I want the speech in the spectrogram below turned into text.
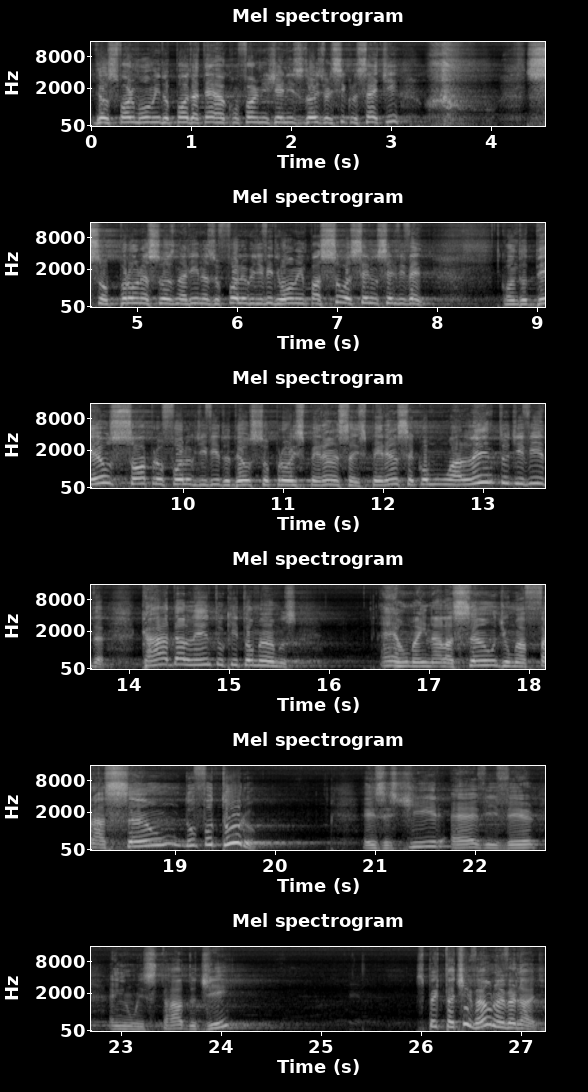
Deus forma o homem do pó da terra, conforme Gênesis 2, versículo 7, e soprou nas suas narinas o fôlego de vida e o homem passou a ser um ser vivente. Quando Deus sopra o fôlego de vida, Deus soprou esperança. A esperança é como um alento de vida. Cada alento que tomamos é uma inalação de uma fração do futuro. Existir é viver em um estado de expectativa, é não é verdade?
